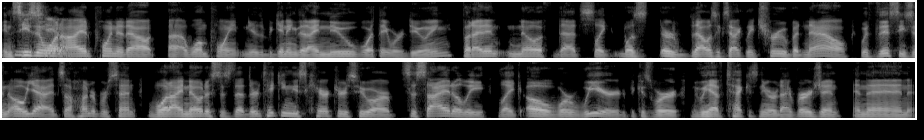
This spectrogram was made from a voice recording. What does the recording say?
in season one. I had pointed out uh, at one point near the beginning that I knew what they were doing, but I didn't know if that's like was or that was exactly true. But now with this season, oh yeah, it's a hundred percent. What I noticed is that they're taking these characters who are societally like, oh, we're weird because we're we have tech is neurodivergent, and then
